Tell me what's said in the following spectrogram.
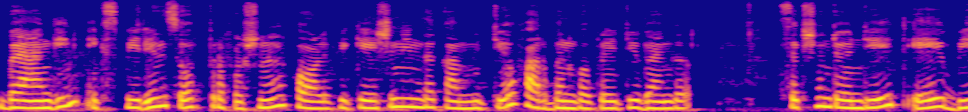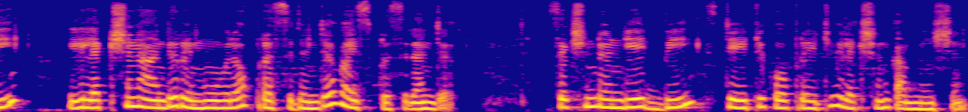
banking experience or professional qualification in the committee of Urban Cooperative Bank. Section 28AB Election and removal of President, Vice President. Section 28B State Cooperative Election Commission.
